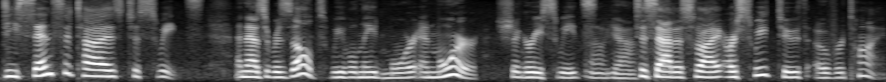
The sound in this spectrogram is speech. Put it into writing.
desensitized to sweets. And as a result, we will need more and more sugary sweets Oh, yeah. to satisfy our sweet tooth over time.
